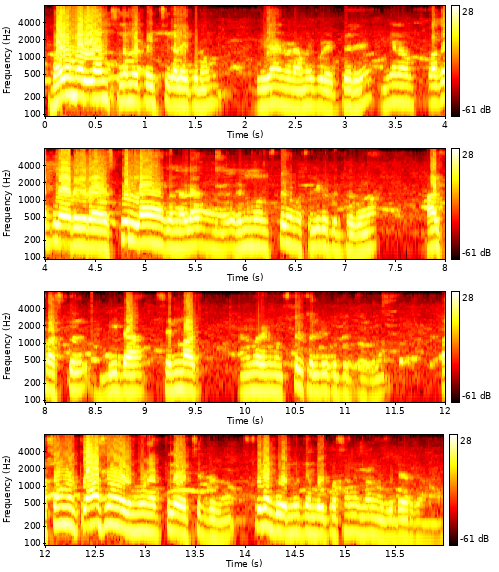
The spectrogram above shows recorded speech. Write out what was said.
பயமறியான் சிலம்ப பயிற்சி கலைக்கூடம். இதுதான் என்னோட அமைப்புடைய பேர். இங்கே நம்ம பக்கத்தில் இருக்கிற ஸ்கூல்லாம் கொஞ்சம் நல்லா ரெண்டு மூணு ஸ்கூல் நம்ம சொல்லி கொடுத்துட்ருக்கோம். ஆல்ஃபா ஸ்கூல் பீட்டா சென்மார்க் அந்த மாதிரி ரெண்டு மூணு ஸ்கூல் சொல்லி கொடுத்துட்ருக்கோம். பசங்க கிளாஸும் ஒரு மூணு இடத்துல வச்சுட்ருக்கோம். ஸ்டூடெண்ட் ஒரு நூற்றி ஐம்பது பசங்க மேலே நம்ம கிட்டே இருக்காங்க.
